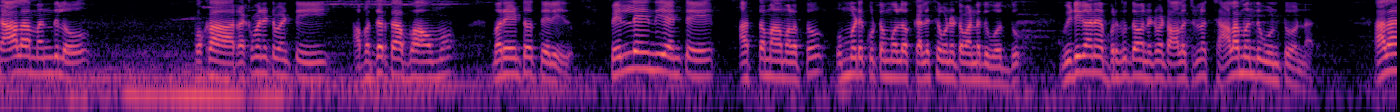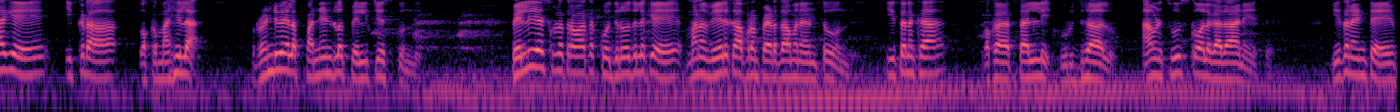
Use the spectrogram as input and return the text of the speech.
చాలామందిలో ఒక రకమైనటువంటి అభద్రతా భావమో మరేంటో తెలియదు పెళ్ళైంది అంటే అత్తమామలతో ఉమ్మడి కుటుంబంలో కలిసి ఉండటం అన్నది వద్దు. విడిగానే బ్రతుకుదాం అనేటువంటి ఆలోచనలో చాలామంది ఉంటూ ఉన్నారు. అలాగే ఇక్కడ ఒక మహిళ రెండు వేల పన్నెండులో పెళ్ళి చేసుకుంది. పెళ్ళి చేసుకున్న తర్వాత కొద్ది రోజులకే మనం వేరు కాపురం పెడదామని అంటూ ఉంది. ఇతనక ఒక తల్లి వృద్ధురాలు. ఆమెను చూసుకోవాలి కదా అనేసి ఇతనంటే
